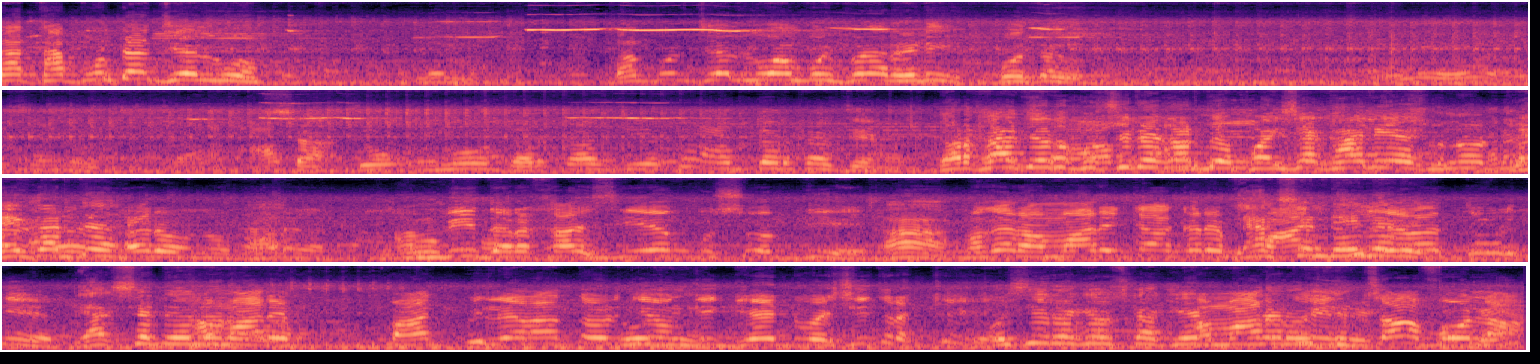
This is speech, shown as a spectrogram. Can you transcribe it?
నా తప్పు ఉంటే జైలుకు పంపు. పంపు జైలుకు పంపు. ఇప్పుడు రెడీ పోతాను. जो उन्होंने दरखास्त दिया तो आप दरखास्त देना दरखास्त दे तो कुछ नहीं करते पैसा खा लिए नहीं करते। हम भी दरखास्त दिए हम कुछ दिए। हाँ। मगर हमारे क्या करे एक्शन पाँच पिलर तोड़ दिए। हमारे। पाँच पिलर तोड़ दिए उनकी गेट वैसी रखे उसी रखे उसका गेट हमारे को इंसाफ होना।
